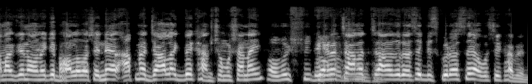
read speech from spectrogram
আমার জন্য অনেকে ভালোবাসে। নেন আপনার যা লাগবে খান সমস্যা নাই। অবশ্যই এখানে চানা চানাচুর আছে বিস্কুট আছে অবশ্যই খাবেন।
